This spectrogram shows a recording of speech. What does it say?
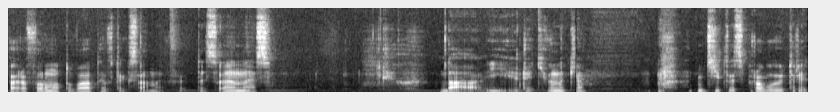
переформатувати в тих самих ДСНС. Да, і рятівники. Діти спробують ря-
